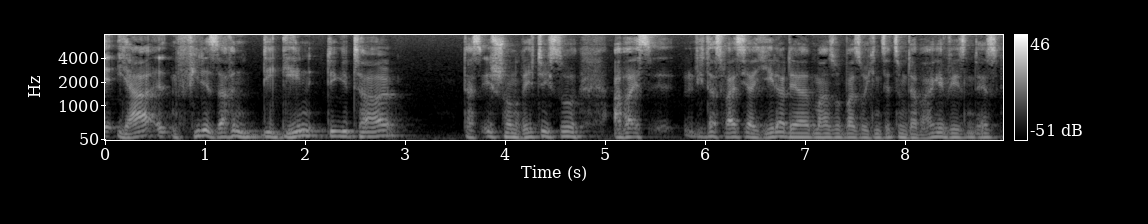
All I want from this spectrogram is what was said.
Äh, ja, viele Sachen, die gehen digital. Das ist schon richtig so. Aber es, das weiß ja jeder, der mal so bei solchen Sitzungen dabei gewesen ist.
